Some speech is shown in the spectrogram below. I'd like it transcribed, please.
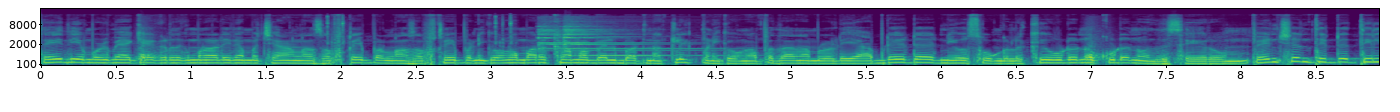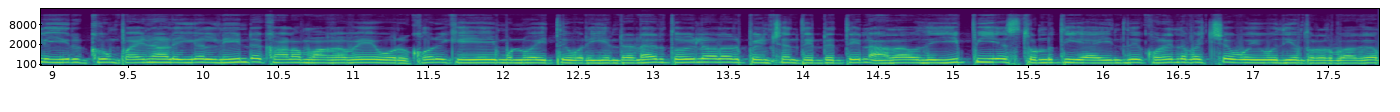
செய்தியை முழுமையாக கேட்கறதுக்கு முன்னாடி நம்ம சேனலை சப்ஸ்கிரைப் பண்ணலாம். சப்ஸ்கிரைப் பண்ணிக்கோங்க. மறக்காம பெல் பட்டனை கிளிக் பண்ணிக்கோங்க. அப்போ தான் நம்மளுடைய அப்டேட்டட் நியூஸ் உங்களுக்கு உடனுக்குடன் வந்து சேரும். பென்ஷன் திட்டத்தில் இருக்கும் பயனாளிகள் நீண்ட காலமாகவே ஒரு கோரிக்கையை முன்வைத்து வருகின்றனர். தொழிலாளர் பென்ஷன் திட்டத்தின் அதாவது இபிஎஸ் தொண்ணூற்றி ஐந்து குறைந்தபட்ச ஓய்வூதியம் தொடர்பாக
